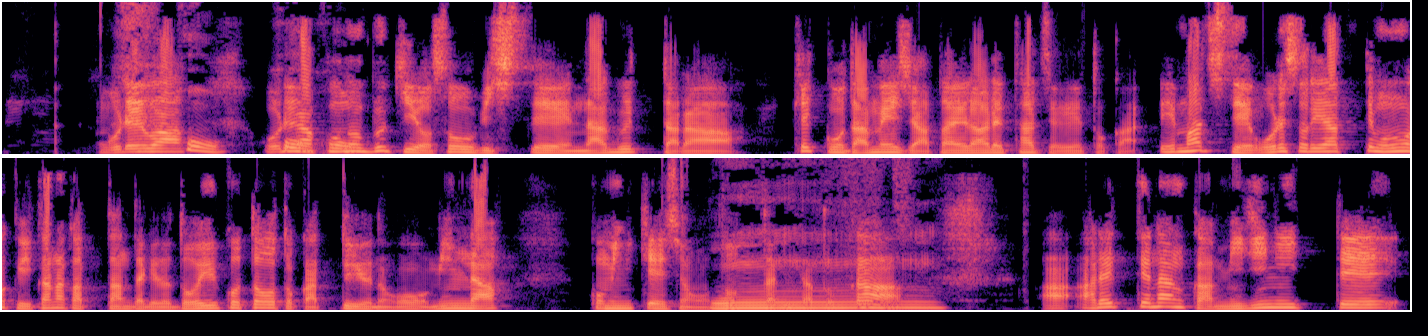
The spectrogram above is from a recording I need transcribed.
俺は俺はこの武器を装備して殴ったら、結構ダメージ与えられたぜとか、え、マジで俺それやってもうまくいかなかったんだけどどういうこととかっていうのをみんなコミュニケーションを取ったりだとかう、んあ、あれってなんか右に行って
